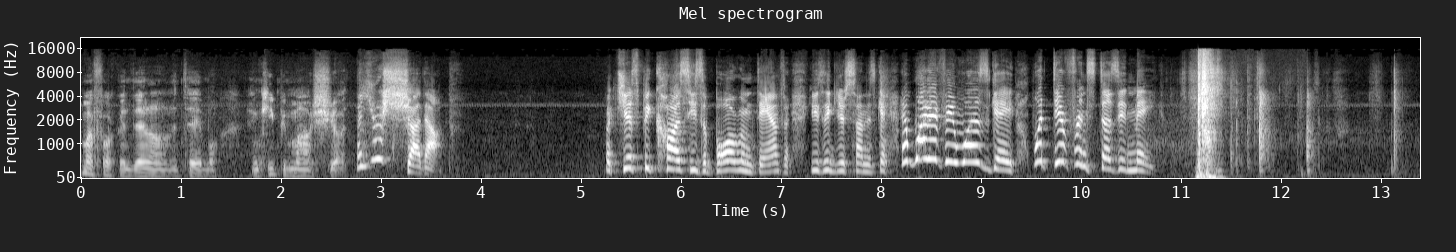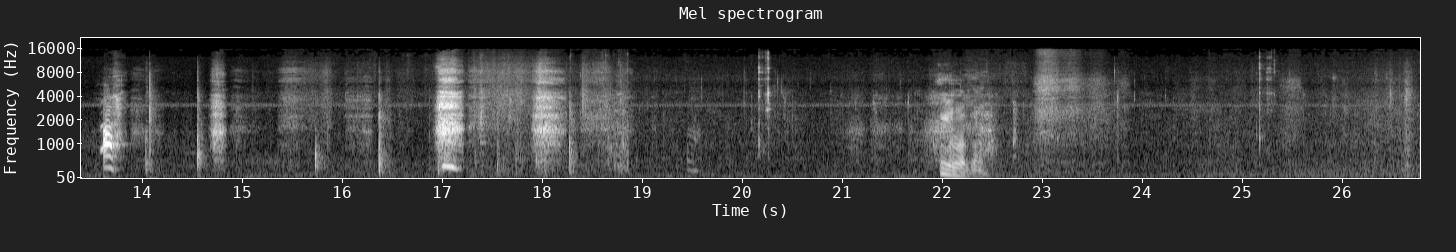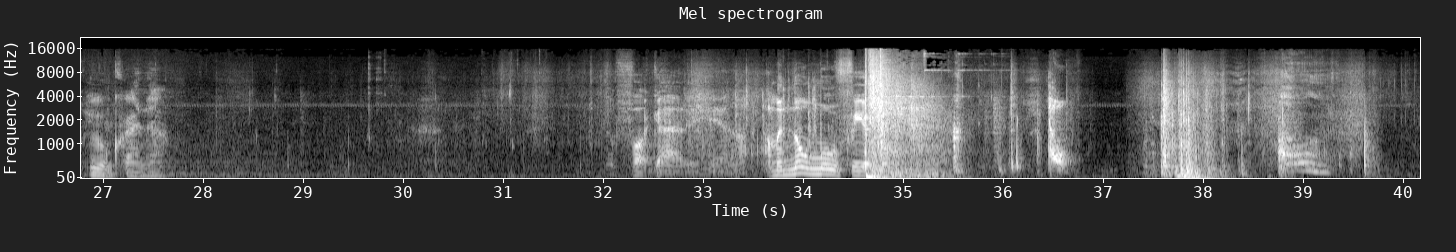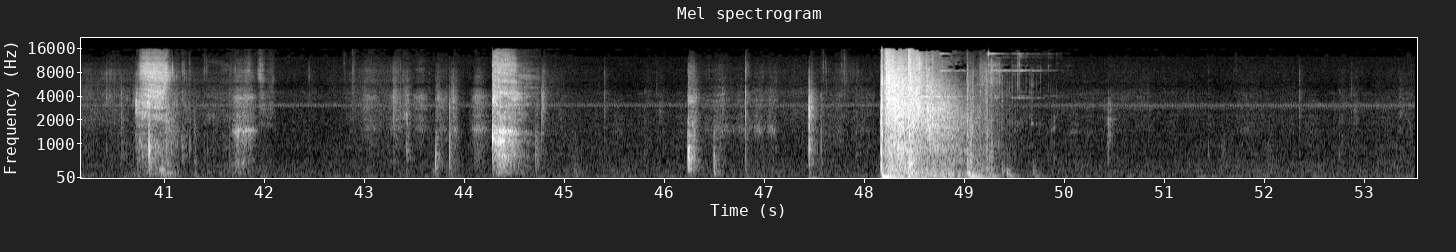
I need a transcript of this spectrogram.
my fucking dinner on the table and keep your mouth shut. Now you shut up. But just because he's a ballroom dancer, you think your son is gay. And what if he was gay? What difference does it make? Oh. Who you looking at? You gonna cry now? fuck out of here. I'm in no mood for your. Oh. oh.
